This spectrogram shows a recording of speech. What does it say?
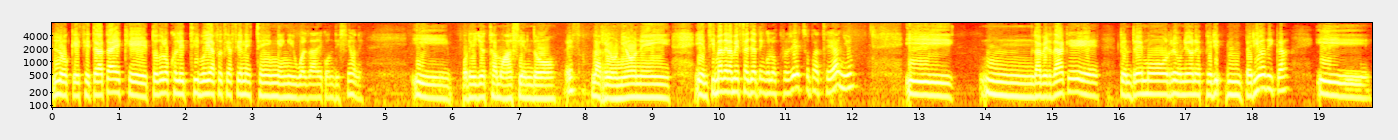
Lo que se trata es que todos los colectivos y asociaciones estén en igualdad de condiciones y por ello estamos haciendo eso, las reuniones y, encima de la mesa ya tengo los proyectos para este año y mm, la verdad que tendremos reuniones mm, periódicas y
